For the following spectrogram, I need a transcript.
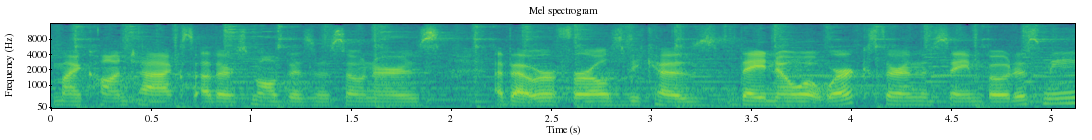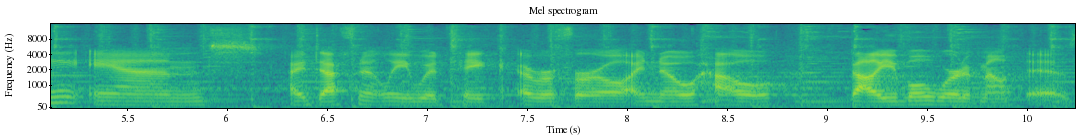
my contacts, other small business owners about referrals because they know what works, they're in the same boat as me, and I definitely would take a referral. I know how valuable word of mouth is.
